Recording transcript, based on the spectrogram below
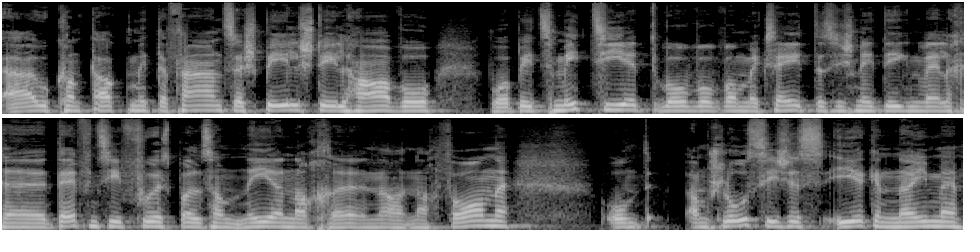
auch Kontakt mit den Fans, einen Spielstil haben, wo, wo ein bisschen mitzieht, wo, wo, wo man sieht, das ist nicht irgendwelcher Defensivfußball, sondern eher nach, nach, nach vorne. Und am Schluss ist es irgendwann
